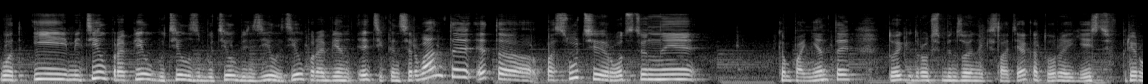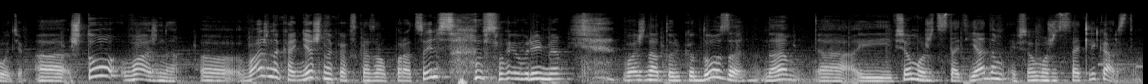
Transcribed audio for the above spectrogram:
Вот. И метил, пропил, бутил, забутил, бензил, этил, парабен. Эти консерванты – это, по сути, родственные компоненты той гидроксибензойной кислоте, которая есть в природе. А, что важно? А, важно, конечно, как сказал Парацельс в свое время, важна только доза, да, а, и все может стать ядом, и все может стать лекарством.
